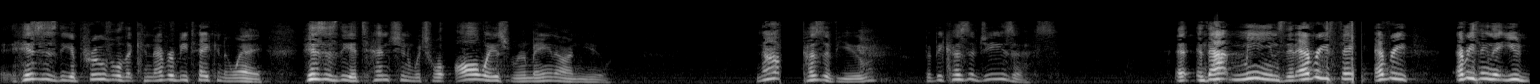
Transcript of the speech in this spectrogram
His is the approval that can never be taken away. His is the attention which will always remain on you. Not because of you, but because of Jesus. And, that means that everything, every, everything that you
